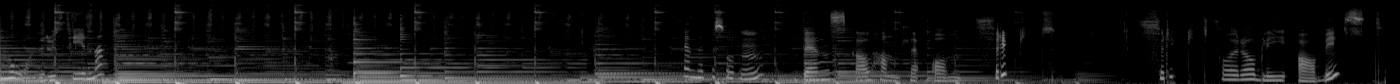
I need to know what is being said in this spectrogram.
morgenrutine. Denne episoden den skal handle om frykt. Frykt for å bli avvist.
